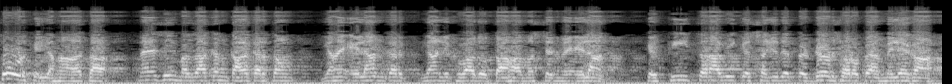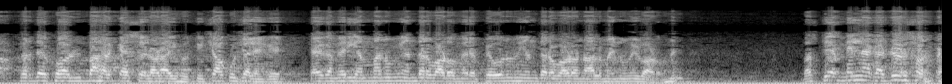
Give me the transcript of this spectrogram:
توڑ کے یہاں آتا۔ میں ایسے ہی مذاکن کہا کرتا ہوں، یہاں اعلان کر، یہاں لکھوا دو، تاہا مسجد میں اعلان۔ کہ فی تراوی کے سجدے پہ ڈیڑھ سو روپیہ ملے گا، پھر دیکھو باہر کیسے لڑائی ہوتی، چاقو چلیں گے۔ کہے گا، میری اما نو بھی اندر واڑو، میرے پیو نو بھی اندر واڑو، نال میں بھی واڑو ہے بس ملنے کا ڈیڑھ سو روپیہ۔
